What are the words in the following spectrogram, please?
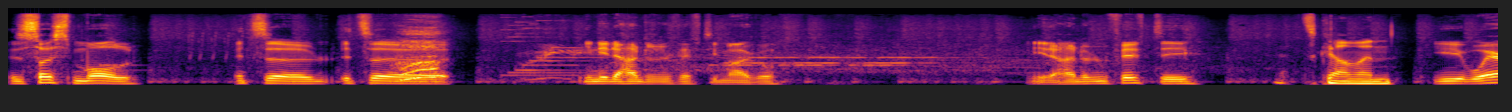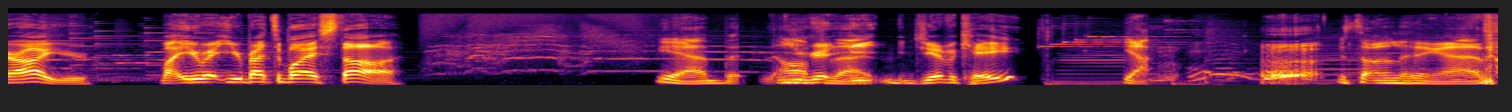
It's so small. It's a. It's a. you need 150, Michael. You need 150. It's coming. You, where are you? You're, you're about to buy a star. Yeah, but You after get- that, you- do you have a key? yeah, it's the only thing I have.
